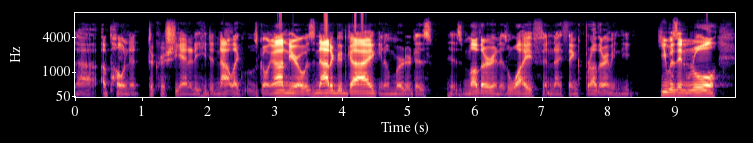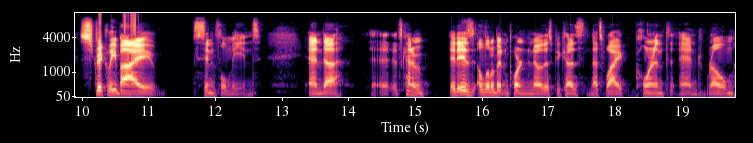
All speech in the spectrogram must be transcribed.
uh, opponent to Christianity. He did not like what was going on. Nero was not a good guy. You know, murdered his his mother and his wife, and I think brother. I mean, he he was in rule strictly by sinful means, and uh, it's kind of it is a little bit important to know this because that's why Corinth and Rome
